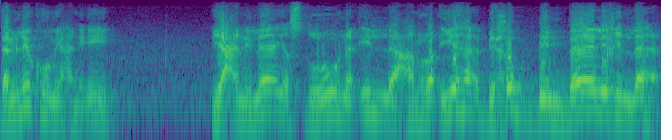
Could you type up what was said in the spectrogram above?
تملكهم يعني إيه؟ يعني لا يصدرون إلا عن رأيها بحب بالغ لها.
